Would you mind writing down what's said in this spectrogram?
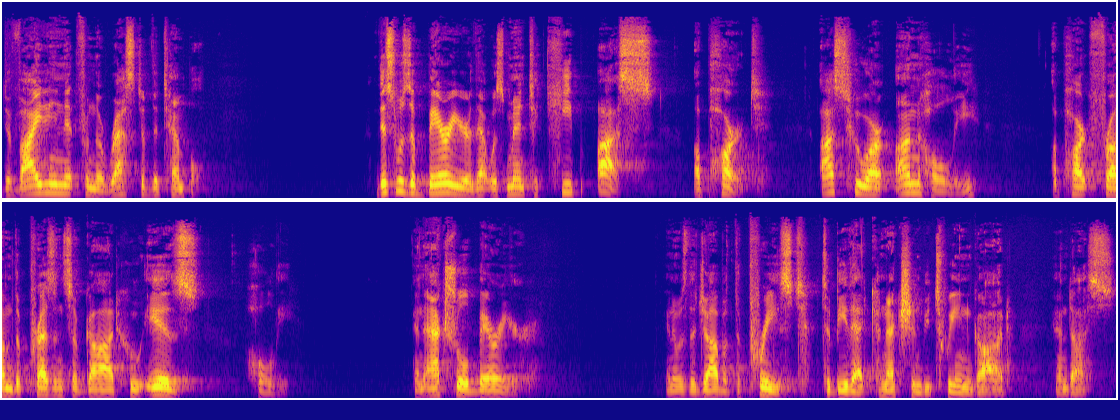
dividing it from the rest of the temple. This was a barrier that was meant to keep us apart, us who are unholy, apart from the presence of God who is holy. An actual barrier. And it was the job of the priest to be that connection between God and us.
